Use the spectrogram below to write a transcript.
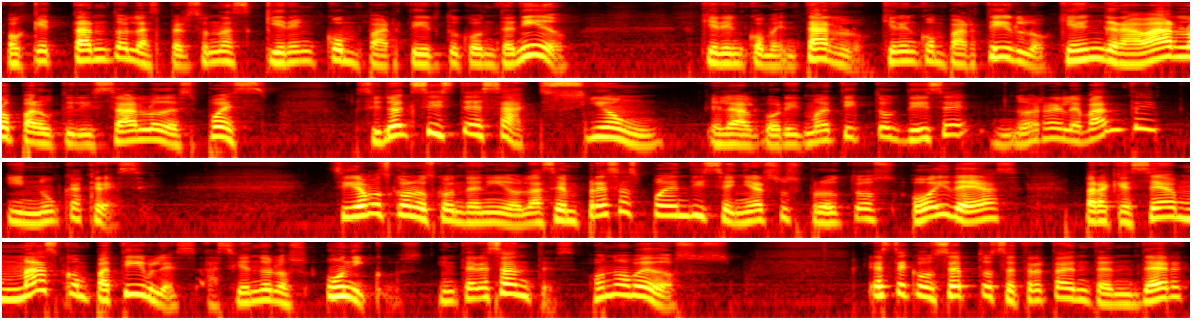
o qué tanto las personas quieren compartir tu contenido. Quieren comentarlo, quieren compartirlo, quieren grabarlo para utilizarlo después. Si no existe esa acción el algoritmo de TikTok dice no es relevante y nunca crece. Sigamos con los contenidos. Las empresas pueden diseñar sus productos o ideas para que sean más compatibles, haciéndolos únicos, interesantes o novedosos. Este concepto se trata de entender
